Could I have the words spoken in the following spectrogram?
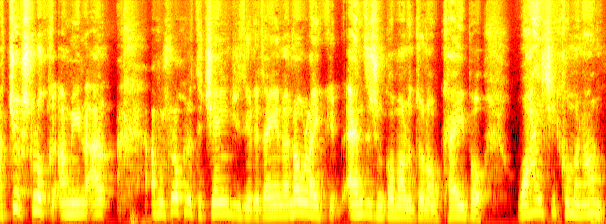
I just look. I mean, I, I was looking at the changes the other day, and I know like Henderson come on and done okay, but why is he coming on?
